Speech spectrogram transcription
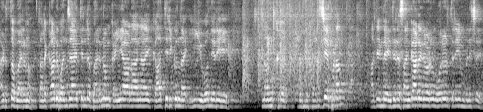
അടുത്ത ഭരണം തലക്കാട് പഞ്ചായത്തിന്റെ ഭരണം കൈയാടാനായി കാത്തിരിക്കുന്ന ഈ യുവനിരയെ നമുക്ക് ഒന്ന് പരിചയപ്പെടാം. അതിന് ഇതിന്റെ സംഘാടകരോടും ഓരോരുത്തരെയും വിളിച്ച്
